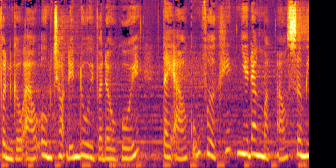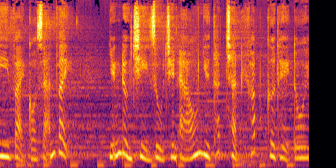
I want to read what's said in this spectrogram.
Phần gấu áo ôm trọn đến đùi và đầu gối, tay áo cũng vừa khít như đang mặc áo sơ mi vải có giãn vậy. Những đường chỉ rủ trên áo như thắt chặt khắp cơ thể tôi.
